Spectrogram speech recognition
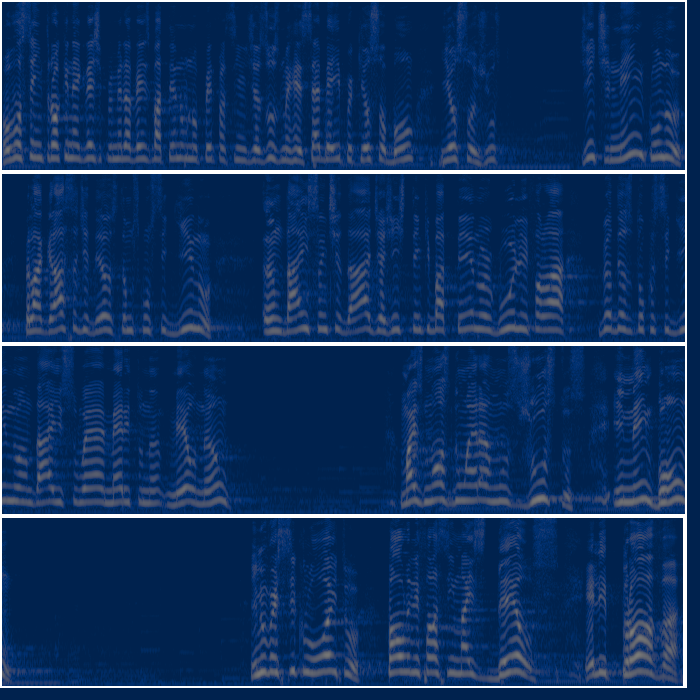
Ou você entrou aqui na igreja a primeira vez batendo no peito e falou assim: Jesus, me recebe aí porque eu sou bom e eu sou justo. Gente, nem quando, pela graça de Deus, estamos conseguindo andar em santidade, a gente tem que bater no orgulho e falar: meu Deus, eu estou conseguindo andar, isso é mérito meu, não. Mas nós não éramos justos e nem bom. E no versículo 8, Paulo ele fala assim: Mas Deus, ele prova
